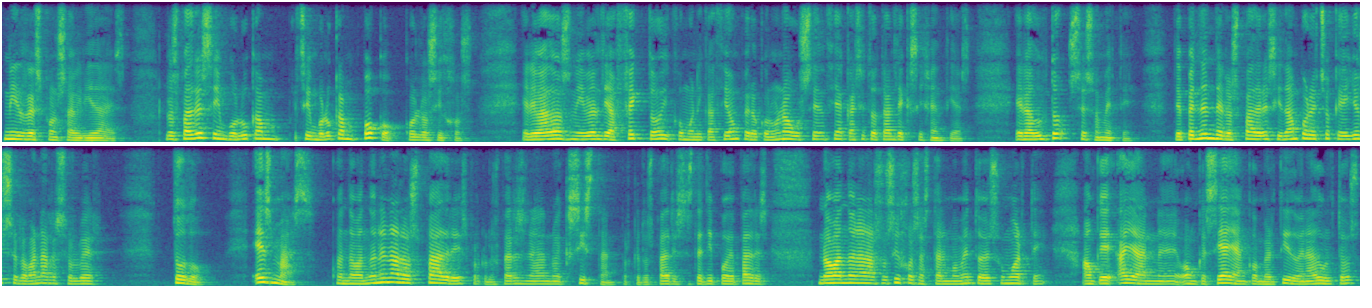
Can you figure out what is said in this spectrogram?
ni responsabilidades. Los padres se involucran, se involucran poco con los hijos. Elevados nivel de afecto y comunicación, pero con una ausencia casi total de exigencias. El adulto se somete. Dependen de los padres y dan por hecho que ellos se lo van a resolver. Todo. Es más, cuando abandonen a los padres, porque los padres en general no existan, porque los padres, este tipo de padres, no abandonan a sus hijos hasta el momento de su muerte, aunque, hayan, eh, aunque se hayan convertido en adultos,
